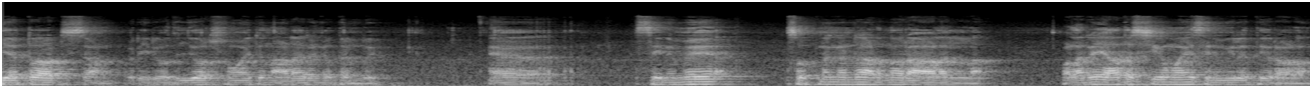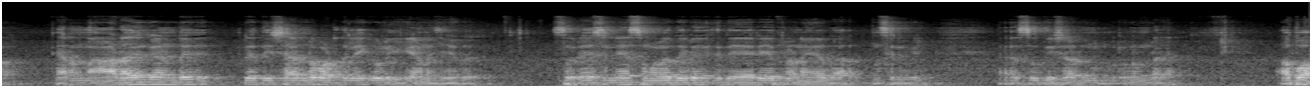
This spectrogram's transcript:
തിയേറ്റർ ആർട്ടിസ്റ്റാണ്. ഒരു ഇരുപത്തഞ്ച് വർഷമായിട്ട് നാടകരംഗത്തുണ്ട്. സിനിമയെ സ്വപ്നം കണ്ട് നടന്ന ഒരാളല്ല. വളരെ യാദർശികമായ സിനിമയിലെത്തിയ ഒരാളാണ്. കാരണം നാടകം കണ്ട് രതീഷാറിന്റെ പടത്തിലേക്ക് വിളിക്കുകയാണ് ചെയ്തത്. സുരേഷിന്റെ സുമലതയുടെ ഹൃദയേറിയ പ്രണയത സിനിമയിൽ സുധീഷാറിനുണ്ടായ അപ്പോൾ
